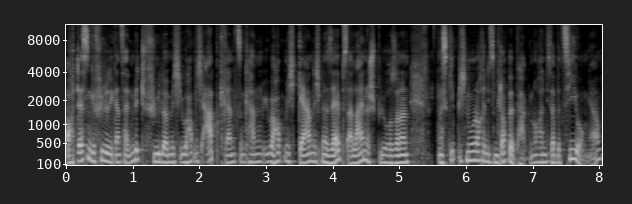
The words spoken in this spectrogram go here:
auch dessen Gefühle die ganze Zeit mitfühle, mich überhaupt nicht abgrenzen kann, überhaupt mich gar nicht mehr selbst alleine spüre, sondern es gibt mich nur noch in diesem Doppelpack, noch in dieser Beziehung. Ja?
